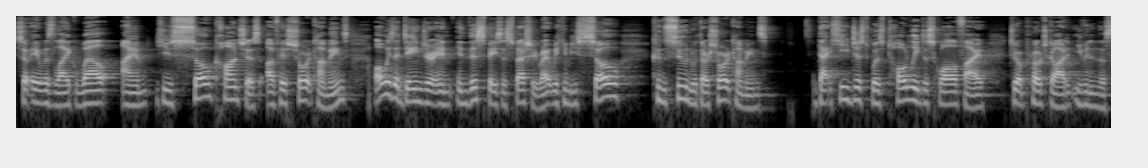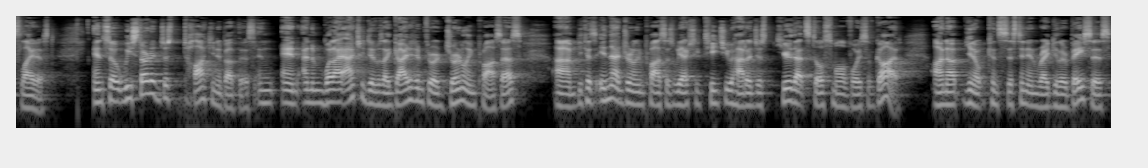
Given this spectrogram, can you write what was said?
So it was like, well, I am, he's so conscious of his shortcomings, always a danger in, in this space, especially, right? We can be so consumed with our shortcomings that he just was totally disqualified to approach God even in the slightest. And so we started just talking about this. And, and, and what I actually did was I guided him through a journaling process. Um, because in that journaling process, we actually teach you how to just hear that still small voice of God on a, you know, consistent and regular basis.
